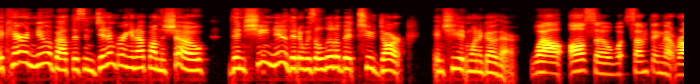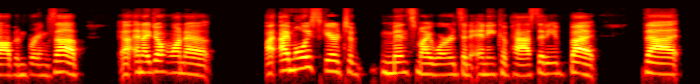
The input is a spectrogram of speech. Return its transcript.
If Karen knew about this and didn't bring it up on the show, then she knew that it was a little bit too dark and she didn't want to go there. well, also what something that Robyn brings up, uh, and I don't want to. I'm always scared to mince my words in any capacity, but that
